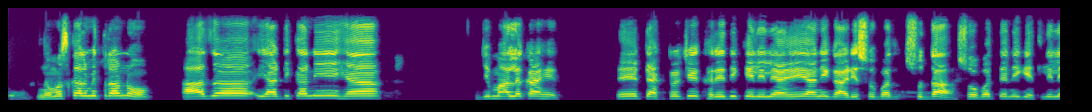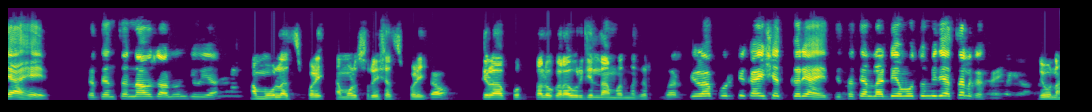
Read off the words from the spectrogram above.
नमस्कार मित्रांनो आज या ठिकाणी ह्या जे मालक आहेत ते ट्रॅक्टरची खरेदी केलेली आहे आणि गाडी सोबत सुद्धा सोबत त्यांनी घेतलेली आहे. तर त्यांचं नाव जाणून घेऊया. अमोल आचपळे अमोल सुरेश आचपळे गाव? तिळापूर तालुका राऊरी जिल्हा अहमदनगर. बर तिळापूरचे काही शेतकरी आहेत तिथं त्यांना डेमो तुम्ही द्याचाल का काय देऊ ना.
